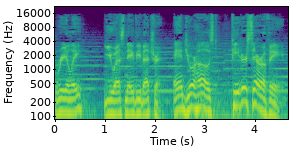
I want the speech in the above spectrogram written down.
Really? U.S. Navy veteran, and your host, Peter Serafine.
